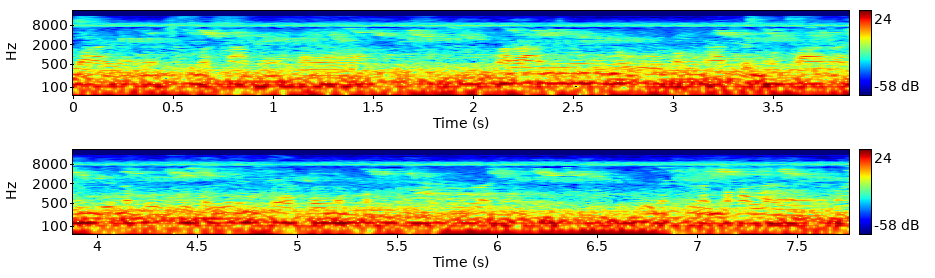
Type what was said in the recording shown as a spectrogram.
Kapag gumala yan sumasama yan. Kaya marami yung inuubang natin no, para hindi napuputol yung interval ng pagkakulan. Hindi na sila makalayo pa.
